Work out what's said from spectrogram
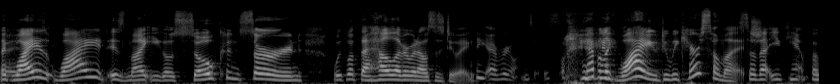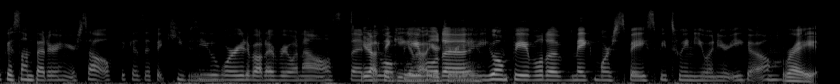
Like why is why is my ego so concerned with what the hell everyone else is doing? I think everyone's is. yeah, but like why do we care so much? so that you can't focus on bettering yourself because if it keeps you worried about everyone else, then Mm. You won't be able to journey. you won't be able to make more space between you and your ego. right.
